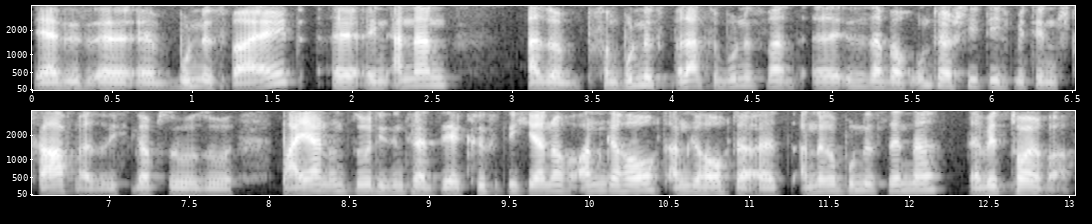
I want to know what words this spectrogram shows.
Ja, es ist äh, äh, bundesweit. Äh, in anderen, also von Bundesland zu Bundesland äh, ist es aber auch unterschiedlich mit den Strafen. Also ich glaube, so, so Bayern und so, die sind halt sehr christlich ja noch angehaucht, angehauchter als andere Bundesländer. Da wird's teurer.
